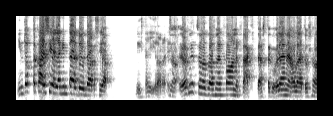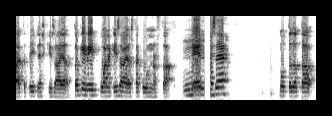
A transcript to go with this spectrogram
Niin totta kai sielläkin täytyy karsia niistä hiilareista. No, jos nyt sanotaan sellainen fun fact tästä, kun yleinen oletus on, että fitnesskisaaja, toki riippuu aina kisaajasta kunnosta Mm. ETC, mutta tota,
